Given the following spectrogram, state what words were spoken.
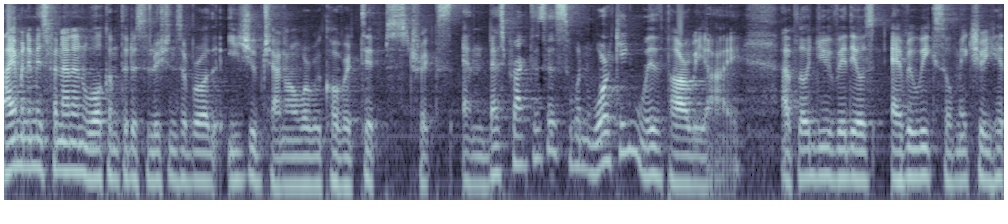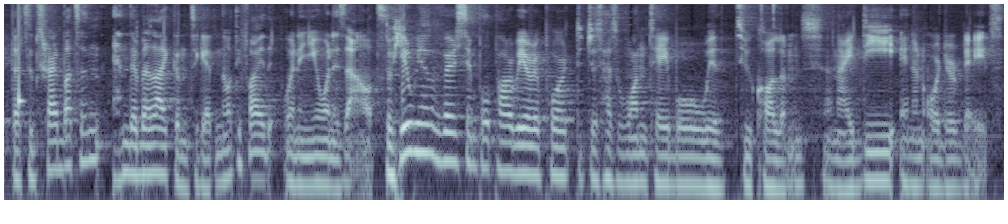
Hi, my name is Fernan and welcome to the Solutions Abroad YouTube channel where we cover tips, tricks, and best practices when working with Power BI. I upload new videos every week, so make sure you hit that subscribe button and the bell icon to get notified when a new one is out. So here we have a very simple Power BI report that just has one table with two columns, an ID and an order date.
